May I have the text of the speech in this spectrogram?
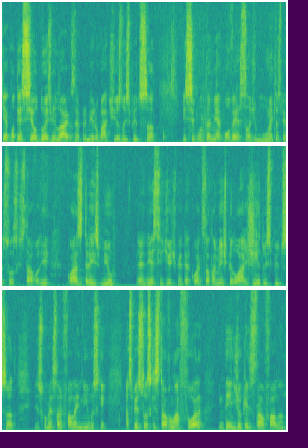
que aconteceu dois milagres, né? Primeiro o batismo no Espírito Santo e segundo também a conversão de muitas pessoas que estavam ali, quase 3 mil, né, nesse dia de Pentecostes, exatamente pelo agir do Espírito Santo. Eles começaram a falar em línguas que as pessoas que estavam lá fora entendiam o que eles estavam falando.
